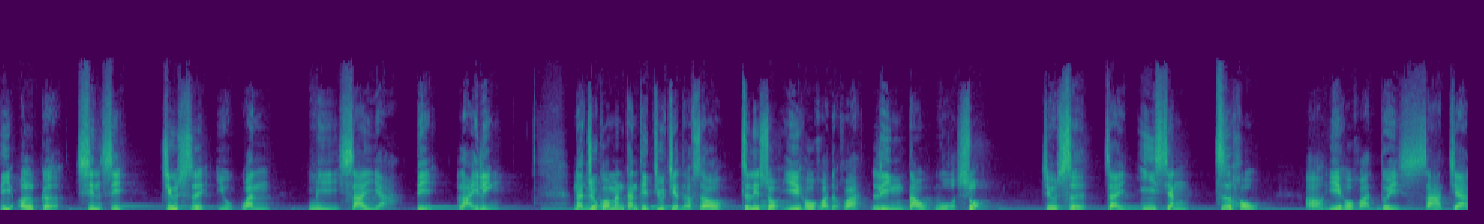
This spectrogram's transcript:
第二个信息，就是有关米赛亚的来临。那如果我们看第九节的时候，这里说耶和华的话领到我说，就是在意象之后啊，耶和华对撒加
